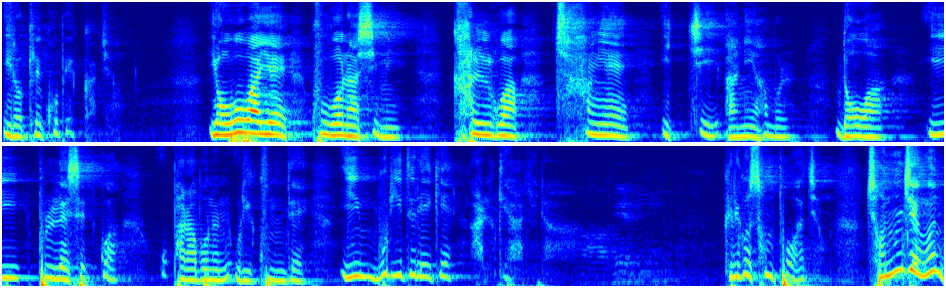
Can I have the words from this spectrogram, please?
이렇게 고백하죠. 여호와의 구원하심이 칼과 창에 있지 아니함을 너와 이 블레셋과 바라보는 우리 군대 이 무리들에게 알게 하리라. 그리고 선포하죠. 전쟁은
